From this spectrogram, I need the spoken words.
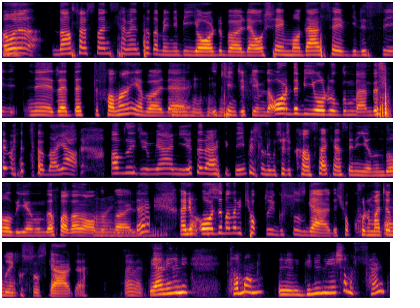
Ama Hı-hı. daha sonrasında hani Samantha da beni bir yordu böyle. O şey model sevgilisini reddetti falan ya böyle ikinci filmde. Orada bir yoruldum ben de Samantha'dan. Ya ablacığım yani yeter artık neyin peşindesin? Bu çocuk kanserken senin yanında oldu yanında falan oldum Aynen. böyle. Hani ya, orada bana bir çok duygusuz geldi. Çok kurmaca evet. duygusuz geldi. Evet yani hani tamam e, gününü yaşama sen de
